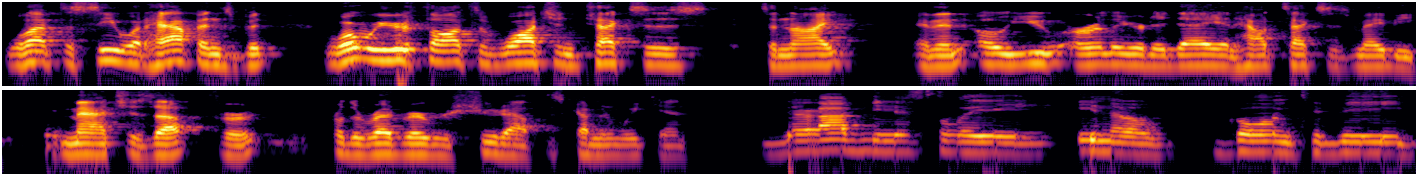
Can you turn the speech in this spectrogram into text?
we'll have to see what happens. But what were your thoughts of watching Texas tonight and then OU earlier today, and how Texas maybe matches up for for the Red River Shootout this coming weekend? They're obviously you know going to be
